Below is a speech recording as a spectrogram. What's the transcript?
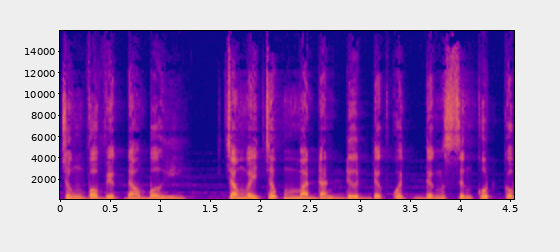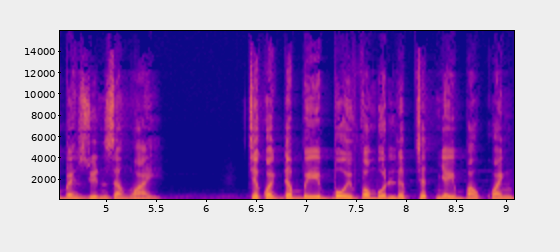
trung vào việc đào bới, Chẳng mấy chốc mà đã đưa được quách đựng xương cốt của bé Duyên ra ngoài. Chiếc quách đã bị bôi vào một lớp chất nhảy bao quanh.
